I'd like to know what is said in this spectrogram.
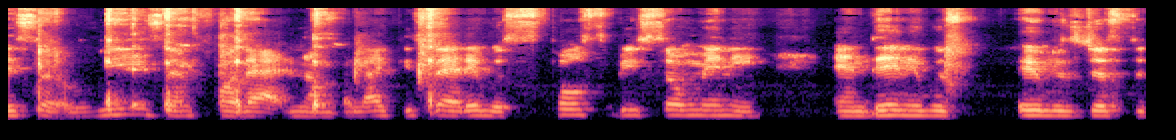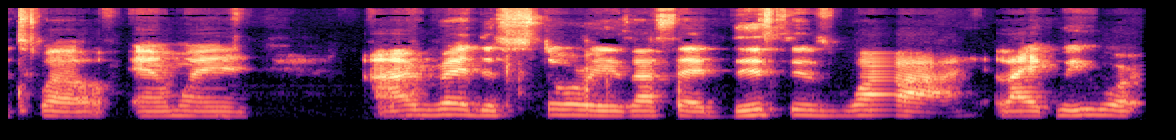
It's a reason for that number. Like you said, it was supposed to be so many, and then it was it was just the twelve. And when I read the stories, I said, "This is why." Like we were,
